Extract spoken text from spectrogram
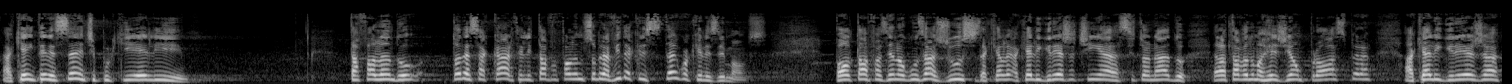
Aqui é interessante porque ele está falando, toda essa carta, ele estava falando sobre a vida cristã com aqueles irmãos. Paulo estava fazendo alguns ajustes. Aquela, aquela igreja tinha se tornado, ela estava numa região próspera. Aquela igreja,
